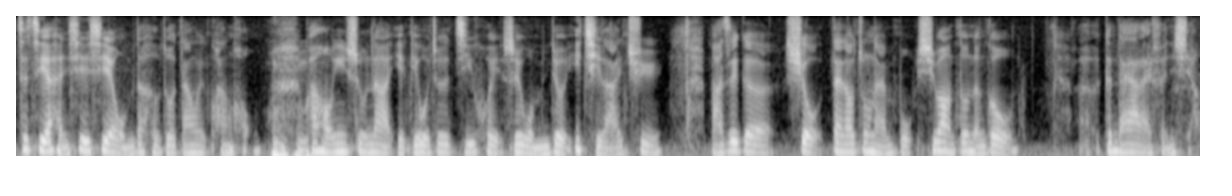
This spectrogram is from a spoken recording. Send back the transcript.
这次也很谢谢我们的合作单位宽宏，宽宏艺术，那也给我这个机会，所以我们就一起来去把这个秀带到中南部，希望都能够呃跟大家来分享。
